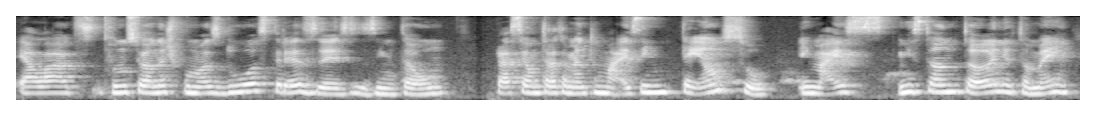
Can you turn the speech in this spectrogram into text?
ela funciona tipo umas duas, três vezes. Então, para ser um tratamento mais intenso e mais instantâneo também,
